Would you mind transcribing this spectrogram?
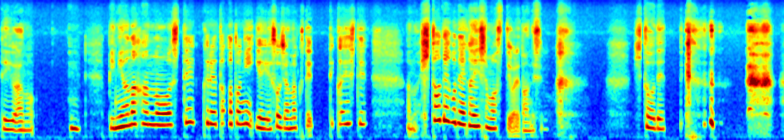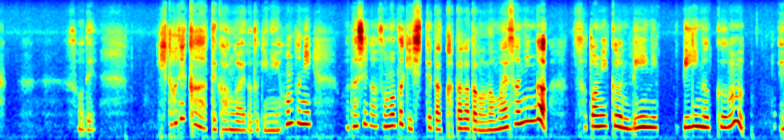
ていうあの、うん、微妙な反応をしてくれた後にいやいやそうじゃなくてって返してあの人でお願いしますって言われたんですよ。人でって。そうで人でかって考えた時に本当に私がその時知ってた方々の名前3人がさとみくんリーニリーヌくんえっ、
